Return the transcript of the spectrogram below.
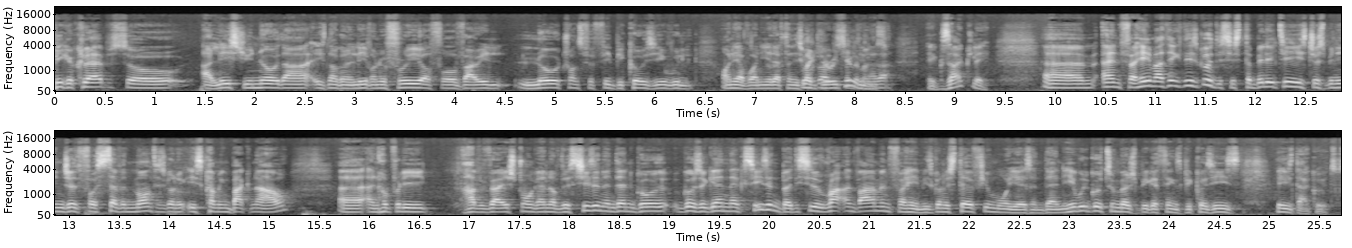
bigger clubs. So at least you know that he's not going to leave on a free or for a very low transfer fee because he will only have one year left on his Like contract. Yuri that. Exactly. Um, and for him, I think this is good. This is stability. He's just been injured for seven months. He's going to, he's coming back now, uh, and hopefully have a very strong end of the season, and then go goes again next season. But this is the right environment for him. He's going to stay a few more years, and then he will go to much bigger things because he's he's that good.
